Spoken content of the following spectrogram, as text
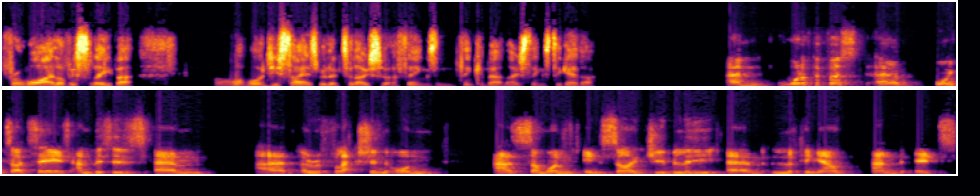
for a while, obviously. But what, what would you say as we look to those sort of things and think about those things together? Um, one of the first uh, points I'd say is, and this is um, a, a, reflection on as someone inside Jubilee um, looking out, and it's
